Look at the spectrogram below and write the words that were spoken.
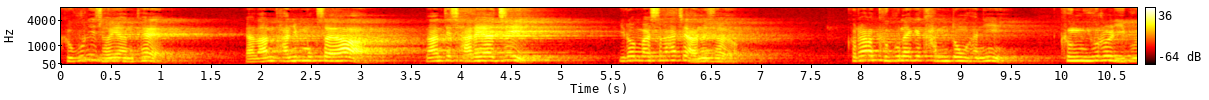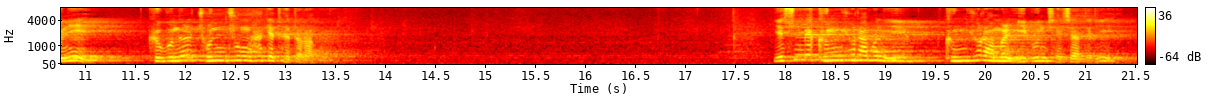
그분이 저희한테, 야, 난 담임 목사야. 나한테 잘해야지. 이런 말씀 하지 않으셔요. 그러나 그분에게 감동하니, 긍휼을 입으니, 그분을 존중하게 되더라고요. 예수님의 긍휼함을, 긍휼함을 입은 제자들이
